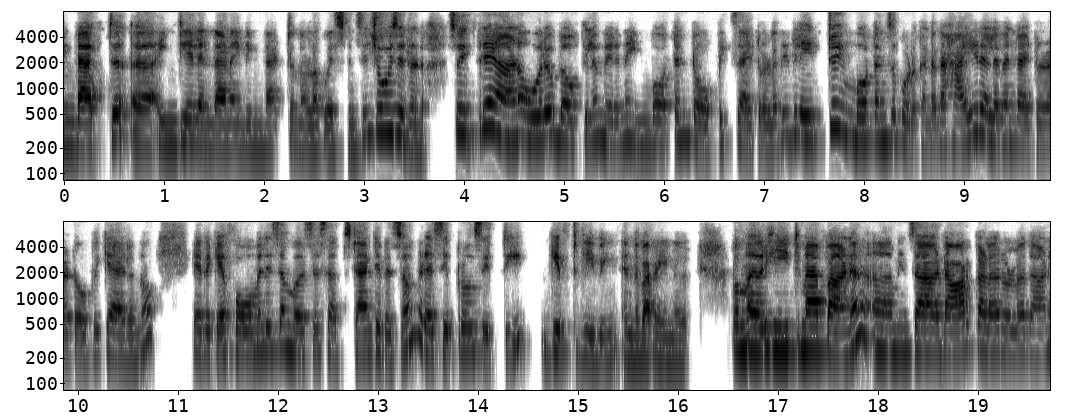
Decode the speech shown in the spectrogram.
ഇമ്പാക്ട് ഇന്ത്യയിൽ എന്താണ് അതിന്റെ ഇമ്പാക്ട് എന്നുള്ള ക്വസ്റ്റ്യൻസ് ചോദിച്ചിട്ടുണ്ട്. സോ ഇത്രയാണ് ഓരോ ബ്ലോക്കിലും വരുന്ന ഇമ്പോർട്ടന്റ് ടോപ്പിക്സ് ആയിട്ടുള്ളത്. ഇതിൽ ഏറ്റവും ഇമ്പോർട്ടൻസ് കൊടുക്കേണ്ടത് ഹൈ റെലവെന്റ് ആയിട്ടുള്ള ടോപ്പിക് ആയിരുന്നു. ഏതൊക്കെയാ? Formalism versus substantivism formalism reciprocity gift giving എന്ന് പറയുന്നത്. അപ്പം ഒരു ഹീറ്റ് മാപ്പ് ആണ്. മീൻസ് ആ ഡാർക്ക് കളർ ഉള്ളതാണ്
